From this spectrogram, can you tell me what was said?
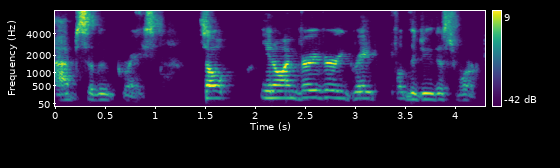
absolute grace. So you know, I'm very, very grateful to do this work.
